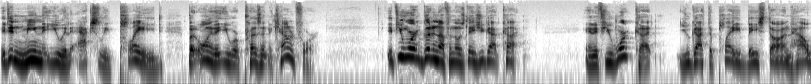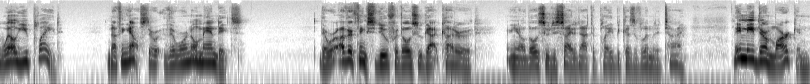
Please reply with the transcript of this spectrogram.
it didn't mean that you had actually played, but only that you were present and accounted for. If you weren't good enough in those days, you got cut. And if you weren't cut, you got to play based on how well you played. Nothing else. There, there were no mandates. There were other things to do for those who got cut or, you know, those who decided not to play because of limited time. They made their mark in,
